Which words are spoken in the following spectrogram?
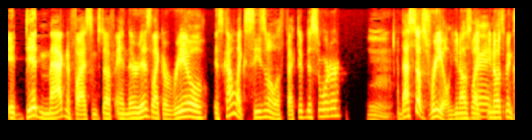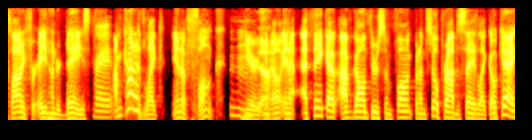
it did magnify some stuff. And there is like a real, it's kind of like seasonal affective disorder Hmm. that stuff's real. You know, it's like, you know, it's been cloudy for 800 days. Right. I'm kind of like in a funk Mhm. here, Yeah. you know, and I, I think I've, I've gone through some funk, but I'm still proud to say, like, okay,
